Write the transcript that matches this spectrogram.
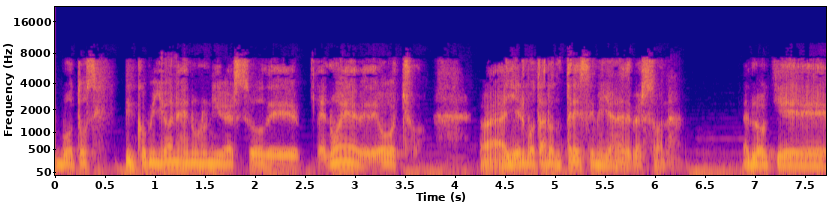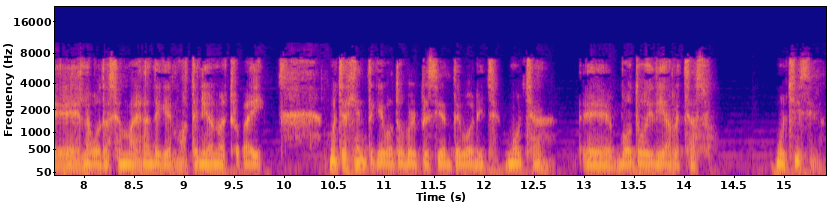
votó 5 millones en un universo de, de 9, de 8. Ayer votaron 13 millones de personas lo que es la votación más grande que hemos tenido en nuestro país. Mucha gente que votó por el presidente Boric, mucha, eh, votó hoy día rechazo, muchísima.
